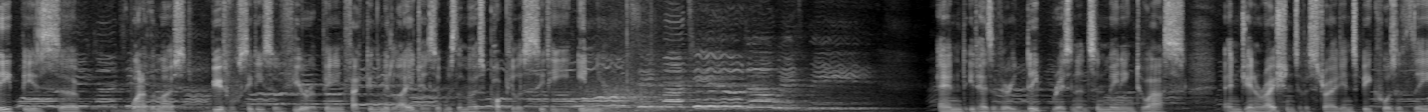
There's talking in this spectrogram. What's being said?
Ypres is uh, one of the most beautiful cities of Europe, and in fact, in the Middle Ages, it was the most populous city in Europe. And it has a very deep resonance and meaning to us and generations of Australians because of the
